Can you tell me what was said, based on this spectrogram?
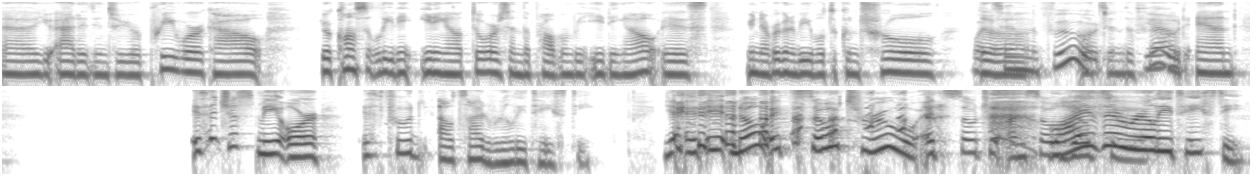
Uh, you add it into your pre-workout. You're constantly eating, eating outdoors, and the problem with eating out is you're never going to be able to control What's in the food. What's in the Yeah. food? And is it just me, or is food outside really tasty? Yeah. It, it, no, it's so true. It's so true. I'm so Why is it really tasty?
